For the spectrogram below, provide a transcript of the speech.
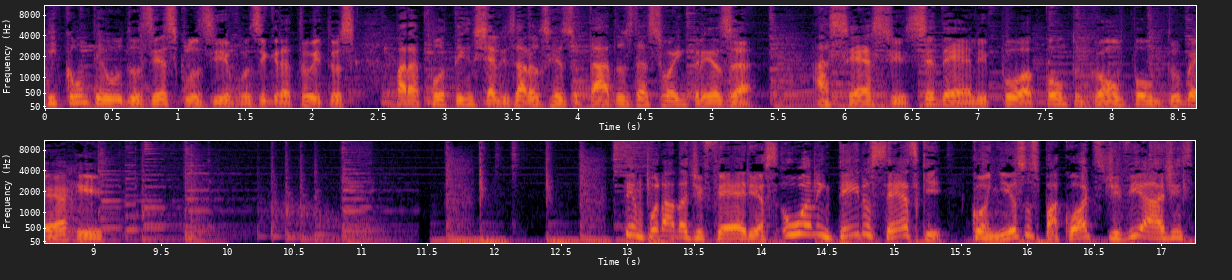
e conteúdos exclusivos e gratuitos para potencializar os resultados da sua empresa. Acesse cdlpoa.com.br. Temporada de férias, o ano inteiro Sesc. Conheça os pacotes de viagens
